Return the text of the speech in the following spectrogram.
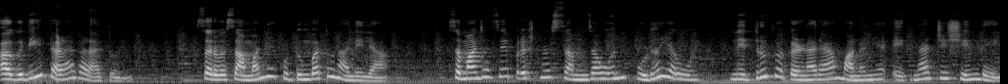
अगदी तळागाळातून सर्वसामान्य कुटुंबातून आलेल्या समाजाचे प्रश्न समजावून पुढं येऊन नेतृत्व करणाऱ्या माननीय एकनाथजी शिंदे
